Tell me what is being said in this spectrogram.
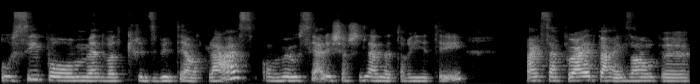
aussi pour mettre votre crédibilité en place. On veut aussi aller chercher de la notoriété. ça peut être, par exemple, euh,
